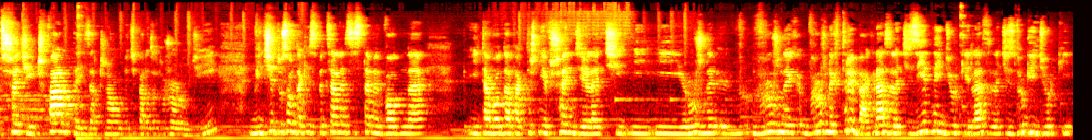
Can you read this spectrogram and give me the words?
trzeciej, czwartej zaczynało być bardzo dużo ludzi. Widzicie, tu są takie specjalne systemy wodne, i ta woda faktycznie wszędzie leci i, i różny, w, różnych, w różnych trybach. Raz leci z jednej dziurki, raz leci z drugiej dziurki.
